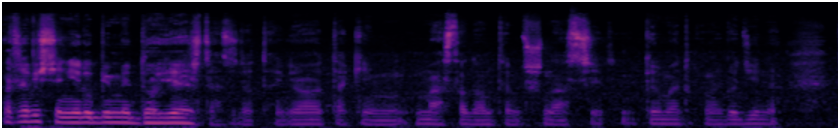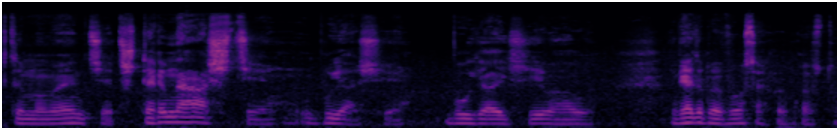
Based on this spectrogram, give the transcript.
Oczywiście nie lubimy dojeżdżać do tego takim mastodontem 13 km na godzinę. W tym momencie 14. Buja się, bujaj się mały. Wiatr we włosach po prostu.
